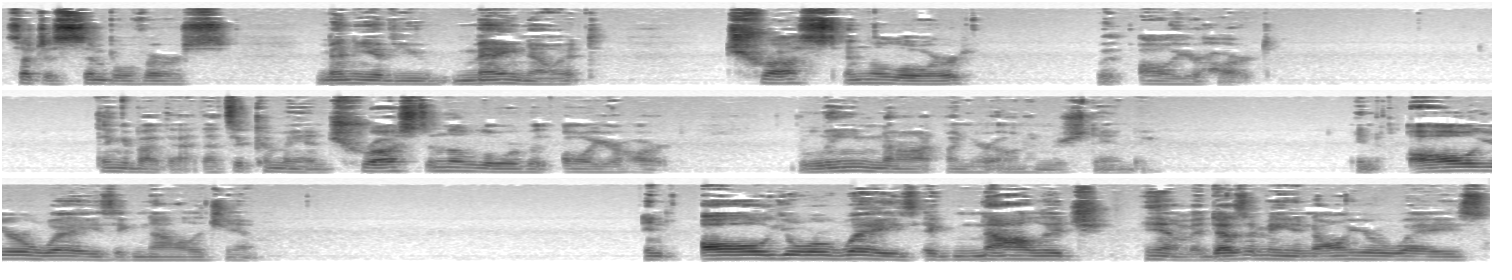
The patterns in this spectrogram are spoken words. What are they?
Such a simple verse. Many of you may know it. Trust in the Lord with all your heart. Think about that. That's a command. Trust in the Lord with all your heart. Lean not on your own understanding. In all your ways, acknowledge Him. In all your ways, acknowledge Him. It doesn't mean in all your ways,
